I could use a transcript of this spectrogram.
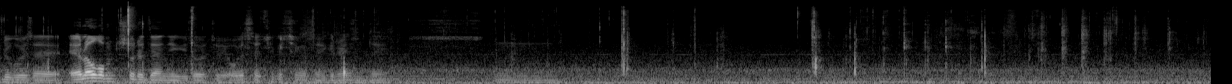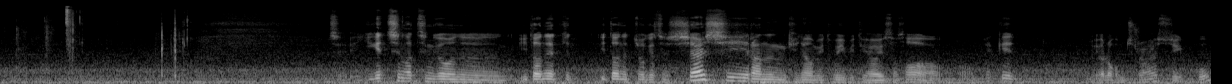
그리고 이제 에러 검출에 대한 얘기도 이제 OSI 체계층에서 얘기를 했는데 음, 이계층 같은 경우는 이더넷 기- 이더넷 쪽에서 CRC라는 개념이 도입이 되어 있어서 어, 패킷 여러 검출을 할 수 있고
